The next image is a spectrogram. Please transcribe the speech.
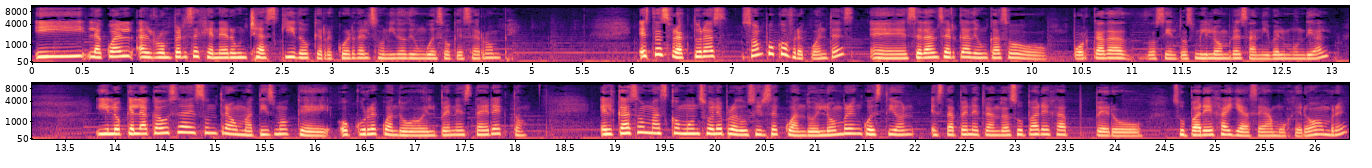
y la cual al romperse genera un chasquido que recuerda el sonido de un hueso que se rompe. Estas fracturas son poco frecuentes, eh, se dan cerca de un caso por cada 200.000 hombres a nivel mundial, y lo que la causa es un traumatismo que ocurre cuando el pene está erecto. El caso más común suele producirse cuando el hombre en cuestión está penetrando a su pareja, pero su pareja, ya sea mujer o hombre,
